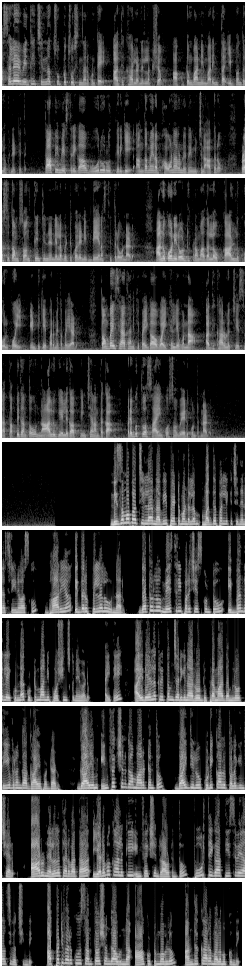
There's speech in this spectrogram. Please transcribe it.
అసలే విధి చిన్న చూపు చూసిందనుకుంటే అధికారుల నిర్లక్ష్యం ఆ కుటుంబాన్ని మరింత ఇబ్బందులోకి నెట్టింది. తాపీ మేస్త్రిగా ఊరూరు తిరిగి అందమైన భవనాలను నిర్మించిన అతను ప్రస్తుతం సొంతింటిని నిలబెట్టుకోలేని దీనస్థితిలో ఉన్నాడు. అనుకోని రోడ్డు ప్రమాదంలో కాళ్ళు కోల్పోయి ఇంటికే పరిమితమయ్యాడు. తొంభై శాతానికి పైగా వైకల్యం ఉన్న అధికారులు చేసిన తప్పిదంతో నాలుగేళ్ళుగా పింఛనంతక ప్రభుత్వ సాయం కోసం వేడుకుంటున్నాడు. నిజామాబాద్ జిల్లా నవీపేట మండలం మద్దెపల్లికి చెందిన శ్రీనివాస్కు భార్య ఇద్దరు పిల్లలు ఉన్నారు. గతంలో మేస్త్రీ పని చేసుకుంటూ ఇబ్బంది లేకుండా కుటుంబాన్ని పోషించుకునేవాడు. అయితే ఐదేళ్ళ క్రితం జరిగిన రోడ్డు ప్రమాదంలో తీవ్రంగా గాయపడ్డాడు. గాయం ఇన్ఫెక్షన్గా మారటంతో వైద్యులు కుడికాలు తొలగించారు. ఆరు నెలల తర్వాత ఎడమకాలుకి ఇన్ఫెక్షన్ రావటంతో పూర్తిగా తీసివేయాల్సి వచ్చింది. అప్పటి వరకు సంతోషంగా ఉన్న ఆ కుటుంబంలో అంధకారం అలముకుంది.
